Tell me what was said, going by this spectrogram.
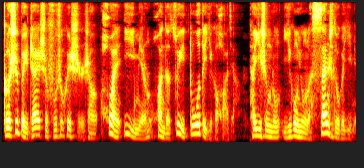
葛饰北斋是浮世绘史上换艺名换的最多的一个画家，他一生中一共用了三十多个艺名。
